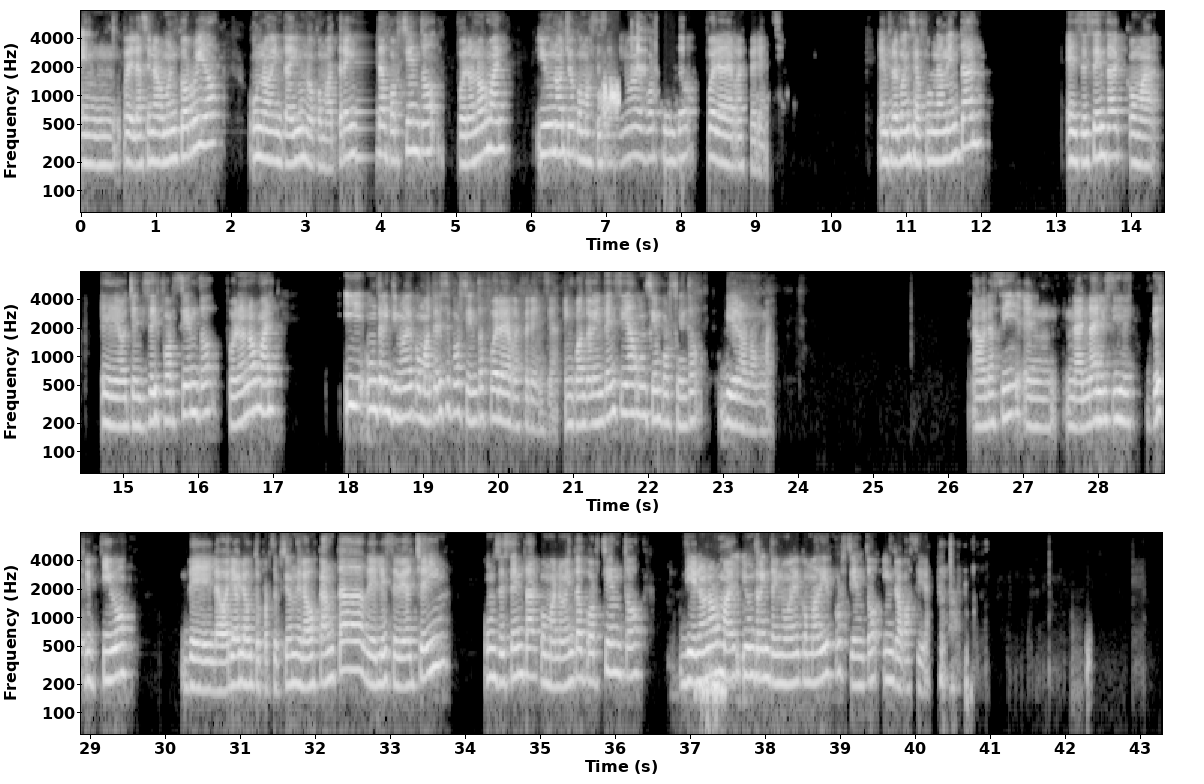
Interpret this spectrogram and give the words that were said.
En relación armónico-ruido, un 91,30% fueron normal y un 8,69% fuera de referencia. En frecuencia fundamental, el 60,86% fueron normal y un 39,13% fuera de referencia. En cuanto a la intensidad, un 100% dieron normal. Ahora sí, en un análisis descriptivo de la variable autopercepción de la voz cantada, del SBHI, un 60,90% dieron normal y un 39,10% incapacidad.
